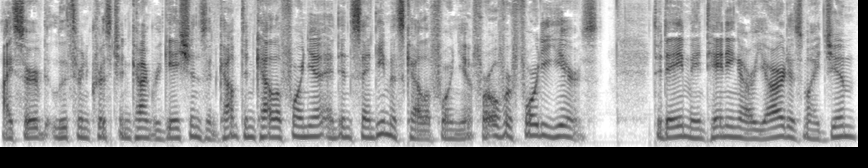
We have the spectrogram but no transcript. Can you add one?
I served Lutheran Christian congregations in Compton, California and in San Dimas, California for over 40 years. Today, maintaining our yard is my gym,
